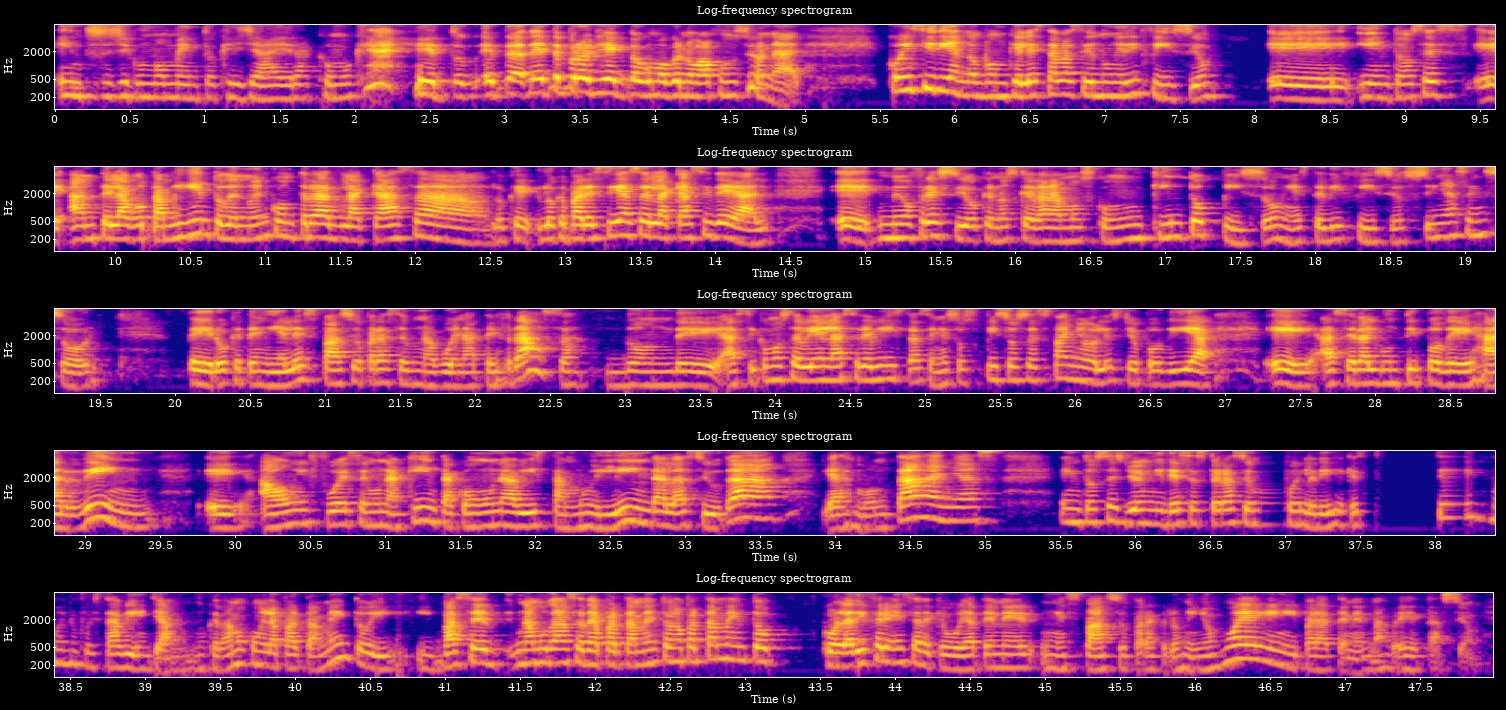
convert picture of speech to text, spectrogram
entonces llegó un momento que ya era como que esto, este, este, proyecto como que no va a funcionar. Coincidiendo con que él estaba haciendo un edificio eh, y entonces eh, ante el agotamiento de no encontrar la casa, lo que, lo que parecía ser la casa ideal, eh, me ofreció que nos quedáramos con un quinto piso en este edificio sin ascensor pero que tenía el espacio para hacer una buena terraza, donde así como se ve en las revistas, en esos pisos españoles, yo podía hacer algún tipo de jardín, aún y fuese en una quinta con una vista muy linda a la ciudad y a las montañas. Entonces yo en mi desesperación pues le dije que sí, bueno, pues está bien, ya nos quedamos con el apartamento y, va a ser una mudanza de apartamento en apartamento con la diferencia de que voy a tener un espacio para que los niños jueguen y para tener más vegetación.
